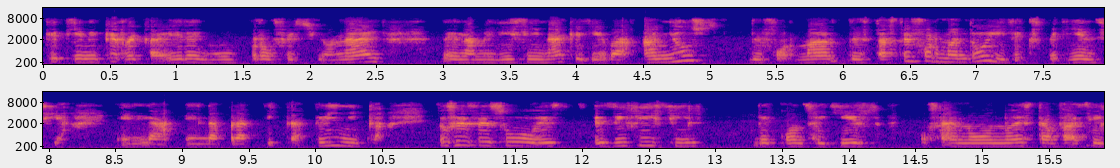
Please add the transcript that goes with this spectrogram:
que tiene que recaer en un profesional de la medicina que lleva años de formar, de estarse formando y de experiencia en la, en la práctica clínica. Entonces eso es, es difícil de conseguir, o sea, no, no es tan fácil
